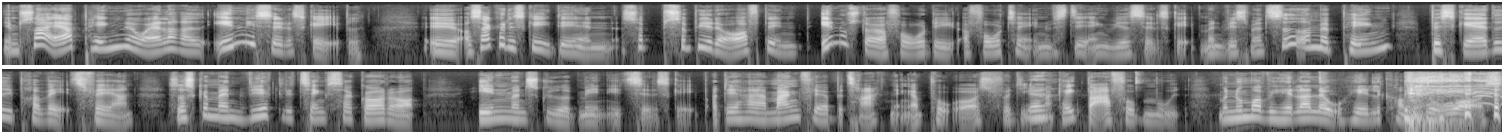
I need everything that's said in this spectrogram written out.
jamen så er pengene jo allerede inde i selskabet. Øh, og så kan det ske, det en, så, så bliver det ofte en endnu større fordel at foretage investering via selskab. Men hvis man sidder med penge beskattet i privatsfæren, så skal man virkelig tænke sig godt om, inden man skyder dem ind i et selskab. Og det har jeg mange flere betragtninger på også, fordi ja. man kan ikke bare få dem ud. Men nu må vi hellere lave Helle komme til ord også.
